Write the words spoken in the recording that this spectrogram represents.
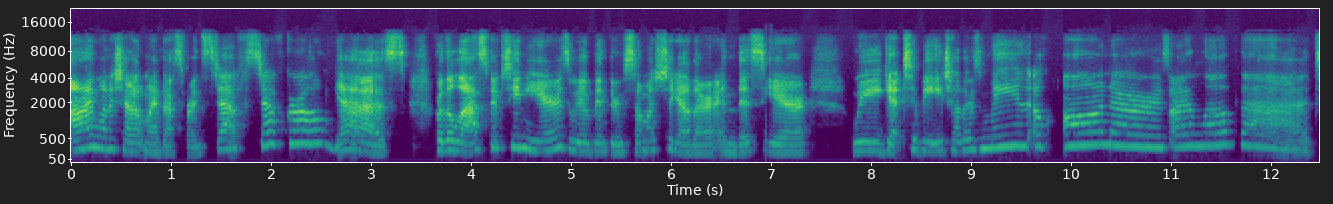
I want to shout out my best friend, Steph. Steph, girl, yes. For the last 15 years, we have been through so much together. And this year, we get to be each other's maid of honors. I love that.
